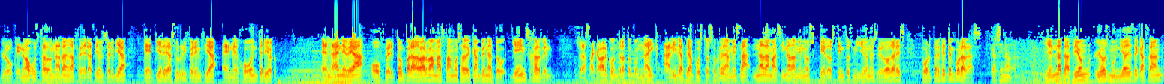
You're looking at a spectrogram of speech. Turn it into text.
lo que no ha gustado nada en la Federación Serbia que pierde a su referencia en el juego interior. En la NBA, ofertón para la barba más famosa del campeonato, James Harden. Tras acabar contrato con Nike, Adidas ya ha puesto sobre la mesa nada más y nada menos que 200 millones de dólares por 13 temporadas. Casi nada. Y en natación, los mundiales de Kazán,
